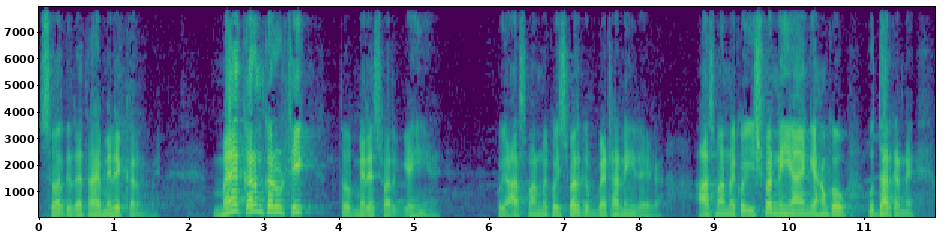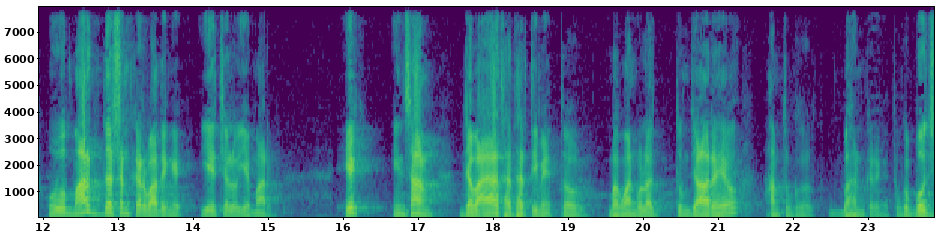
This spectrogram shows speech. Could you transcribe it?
स्वर्ग रहता है मेरे कर्म में। मैं कर्म करूँ ठीक तो मेरे स्वर्ग यही है। कोई आसमान में कोई स्वर्ग बैठा नहीं रहेगा। आसमान में कोई ईश्वर नहीं आएँगे हमको उद्धार करने। वो मार्गदर्शन करवा देंगे। ये चलो, ये मार्ग। एक इंसान जब आया था धरती में तो भगवान बोला, तुम जा रहे हो, हम तुमको बहन करेंगे। तुमको बोझ,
